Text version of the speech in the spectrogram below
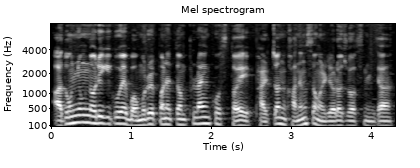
아동용 놀이기구에 머무를 뻔했던 flying coaster의 발전 가능성을 열어주었습니다.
